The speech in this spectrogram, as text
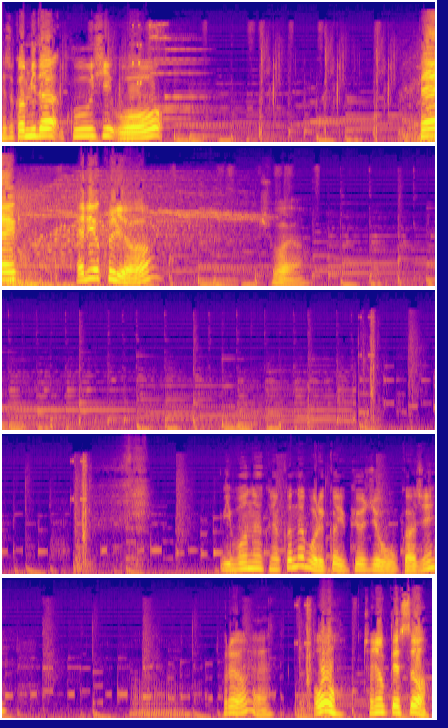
계속 갑니다. 95 100 에리어 클리어 좋아요. 이번에 그냥 끝내버릴까? 6교지 5까지? 어, 그래요, 예. 오! 저녁 됐어!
